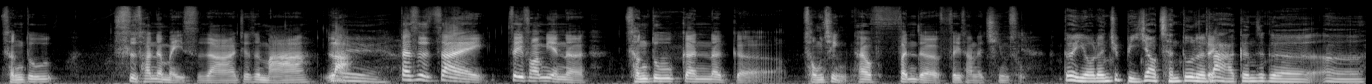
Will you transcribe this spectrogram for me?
成都、四川的美食啊，就是麻辣。但是在这方面呢，成都跟那个重庆，它要分得非常的清楚。对，有人去比较成都的辣跟这个呃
